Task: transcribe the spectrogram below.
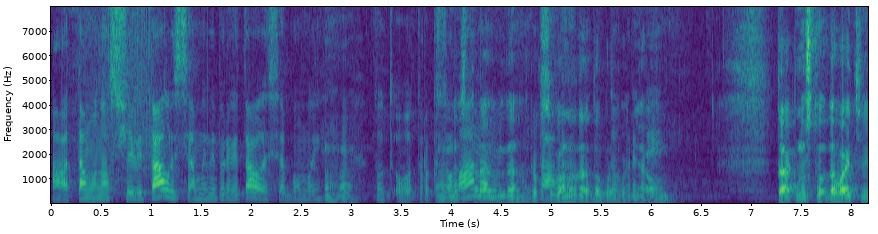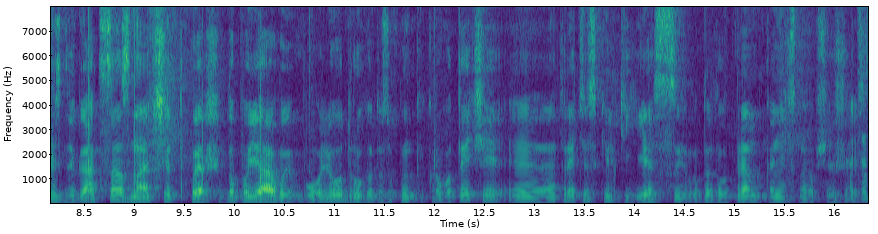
А там у нас ще віталися, ми не привіталися, бо ми Ага. тут от Ага, Роксолана. настраивали, да? Так, Роксолана, да, доброго добрий дня день. вам. Так, ну що, давайте здвигатися. Значить, перше до появи болю, друге до зупинки кровотечі, е, третє, скільки є сили. От це от прям, звісно, вообще жесть. Це,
